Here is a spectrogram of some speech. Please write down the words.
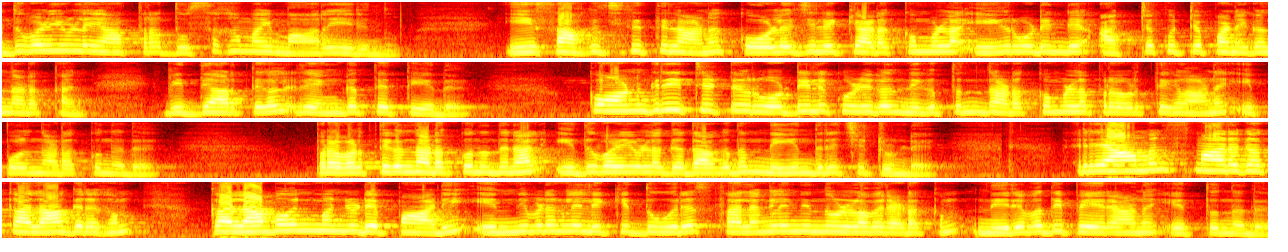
ഇതുവഴിയുള്ള യാത്ര ദുസ്സഹമായി മാറിയിരുന്നു. ഈ സാഹചര്യത്തിലാണ് കോളേജിലേക്ക് അടക്കമുള്ള ഈ റോഡിന്റെ അറ്റകുറ്റപ്പണികൾ നടത്താൻ വിദ്യാർത്ഥികൾ രംഗത്തെത്തിയത്. കോൺക്രീറ്റ് ഇട്ട് റോഡിൽ കുഴികൾ നികത്തുന്നതടക്കമുള്ള പ്രവൃത്തികളാണ് ഇപ്പോൾ നടക്കുന്നത്. പ്രവൃത്തികൾ നടക്കുന്നതിനാൽ ഇതുവഴിയുള്ള ഗതാഗതം നിയന്ത്രിച്ചിട്ടുണ്ട്. രാമൻ സ്മാരക കലാഗ്രഹം കലാഭവൻ മണ്ണിയുടെ പാടി എന്നിവിടങ്ങളിലേക്ക് ദൂരസ്ഥലങ്ങളിൽ നിന്നുള്ളവരടക്കം നിരവധി പേരാണ് എത്തുന്നത്.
